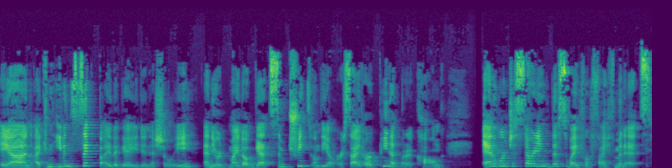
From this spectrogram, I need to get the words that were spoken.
And I can even sit by the gate initially, and your my dog gets some treats on the other side or a peanut butter Kong. And we're just starting this way for five minutes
